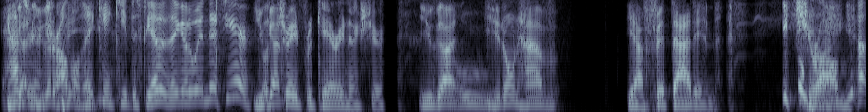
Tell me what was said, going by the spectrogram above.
You got- are in gotta trouble. pay- they can't keep this together. They got to win this year. You Let's got trade for Carey next year. you got Ooh. you don't have. Yeah, fit that in. No problem. Yeah,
